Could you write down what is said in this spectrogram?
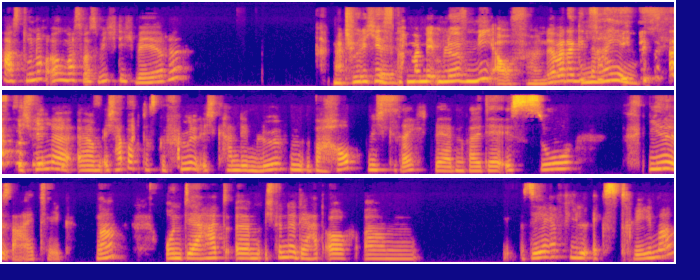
Hast du noch irgendwas, was wichtig wäre? Natürlich ist, kann man mit dem Löwen nie aufhören, ne? aber da gibt's Nein, so ich finde, ähm, ich habe auch das Gefühl, ich kann dem Löwen überhaupt nicht gerecht werden, weil der ist so vielseitig. Ne? Und der hat, ähm, ich finde, der hat auch ähm, sehr viel Extreme.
